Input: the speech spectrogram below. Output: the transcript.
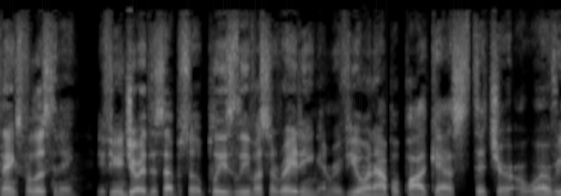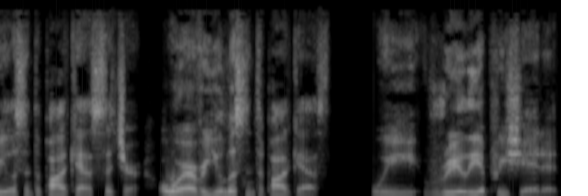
Thanks for listening. If you enjoyed this episode, please leave us a rating and review on Apple Podcasts, Stitcher, or wherever you listen to podcasts, Stitcher, or wherever you listen to podcasts. We really appreciate it.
